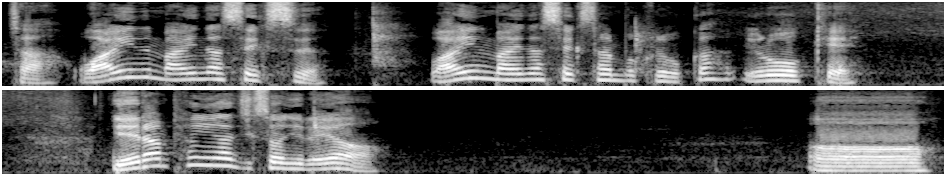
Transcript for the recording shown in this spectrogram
자 Y는 마이너스 X Y는 마이너스 X 한번 그려볼까? 이렇게 얘랑 평행한 직선이래요 어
